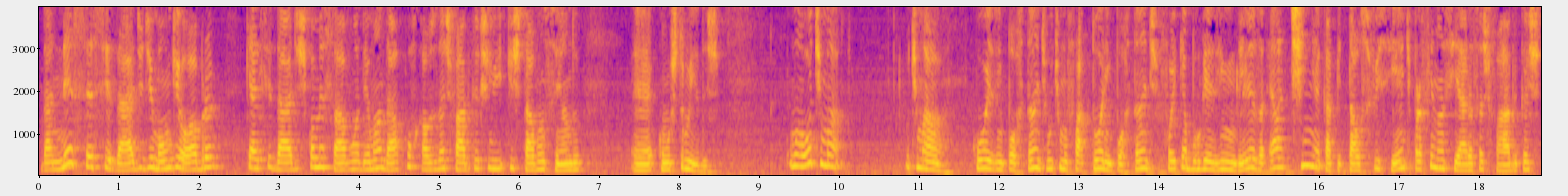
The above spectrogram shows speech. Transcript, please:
da necessidade de mão de obra que as cidades começavam a demandar por causa das fábricas que, que estavam sendo é, construídas. Uma última, última coisa importante, último fator importante foi que a burguesia inglesa ela tinha capital suficiente para financiar essas fábricas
